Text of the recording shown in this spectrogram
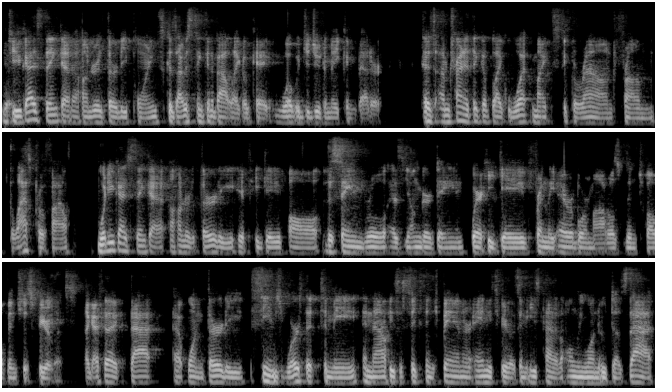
Yeah. Do you guys think at 130 points? Because I was thinking about like, okay, what would you do to make him better? Because I'm trying to think of like what might stick around from the last profile. What do you guys think at 130 if he gave all the same rule as younger Dane, where he gave friendly Erebor models within 12 inches fearless? Like I feel like that at 130 seems worth it to me. And now he's a six inch banner and he's fearless, and he's kind of the only one who does that.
